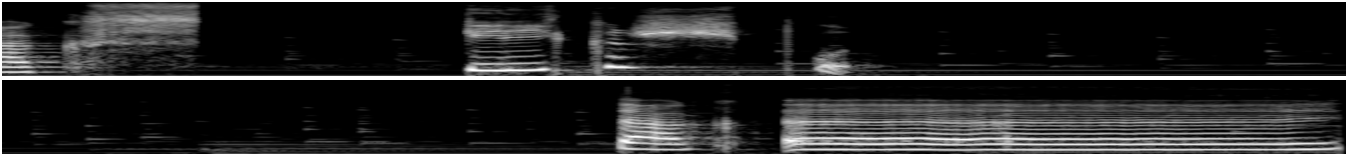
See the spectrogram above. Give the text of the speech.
Так, скільки ж Так, е...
